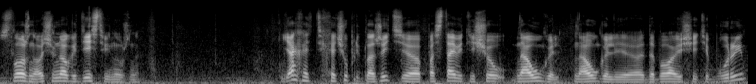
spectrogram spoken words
Сложно, очень много действий нужно. Я хочу предложить э, поставить еще на уголь, на уголь э, добывающие эти буры.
